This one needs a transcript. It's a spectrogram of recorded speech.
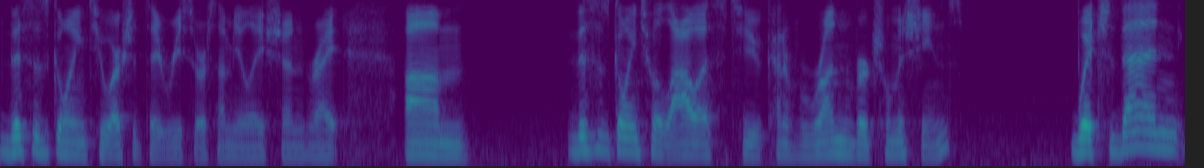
this is going to, or I should say resource emulation, right? Um, this is going to allow us to kind of run virtual machines which then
